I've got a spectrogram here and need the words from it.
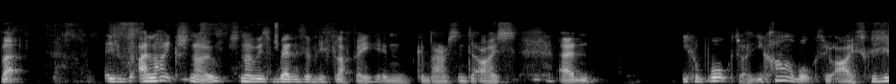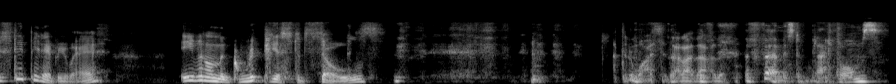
but I like snow. Snow is relatively fluffy in comparison to ice, and you can walk through it. You can't walk through ice because you're slipping everywhere, even on the grippiest of soles. Don't know why I said that like that. The firmest of platforms.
